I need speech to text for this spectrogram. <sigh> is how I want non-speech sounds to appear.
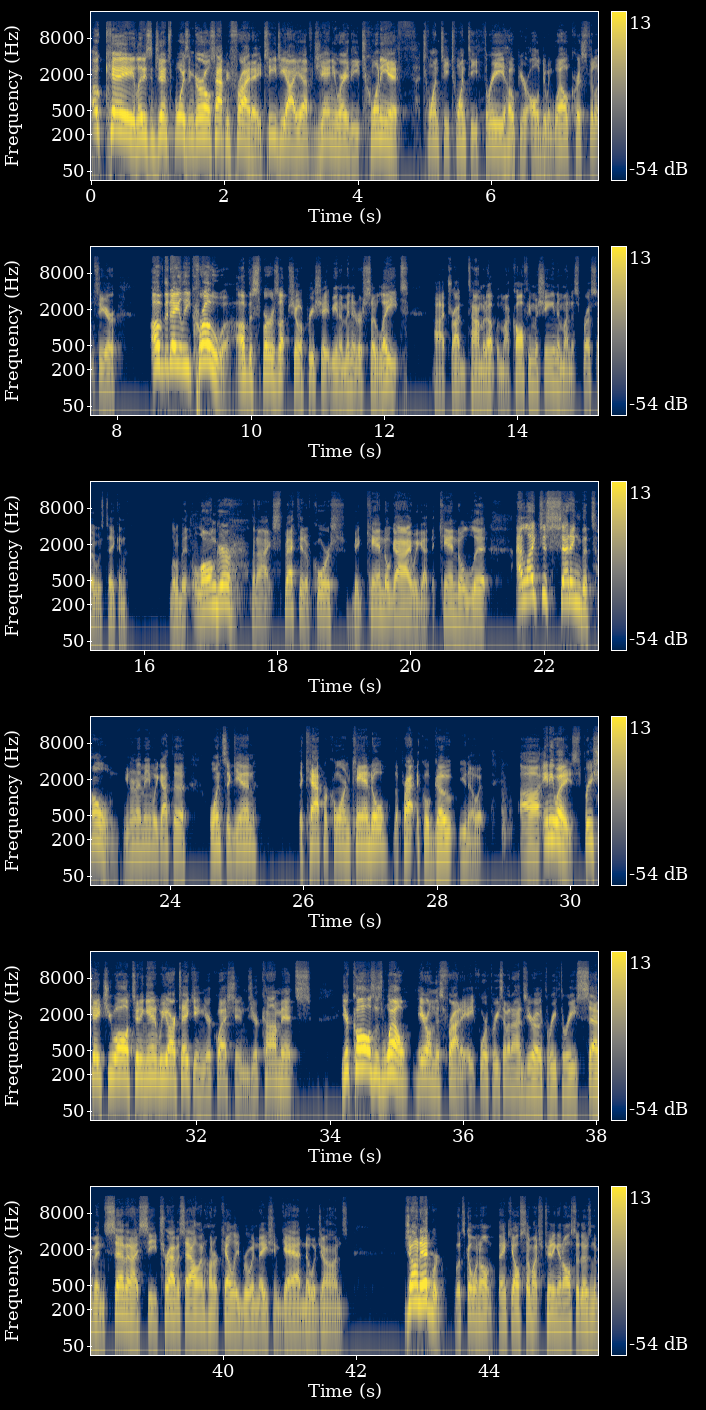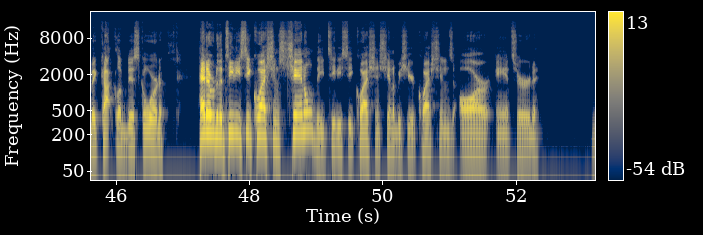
Okay, ladies and gents, boys and girls, happy Friday. TGIF, January the 20th, 2023. Hope you're all doing well. Chris Phillips here of the Daily Crow of the Spurs Up Show. Appreciate being a minute or so late. I tried to time it up with my coffee machine, and my Nespresso was taking a little bit longer than I expected. Of course, big candle guy. We got the candle lit. I like just setting the tone. You know what I mean? We got the, once again, the Capricorn candle, the practical goat. You know it. Uh, anyways, appreciate you all tuning in. We are taking your questions, your comments, your calls as well here on this Friday, 843 790 3377. I see Travis Allen, Hunter Kelly, Bruin Nation, Gad, Noah Johns, John Edward. What's going on? Thank you all so much for tuning in. Also, those in the Big Cock Club Discord. Head over to the TDC Questions channel, the TDC Questions channel. Be sure your questions are answered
